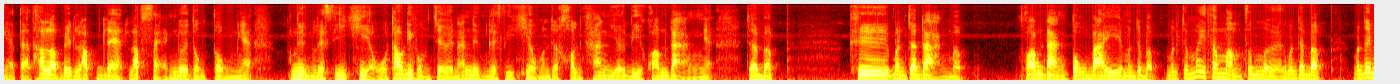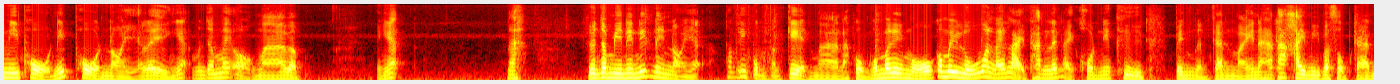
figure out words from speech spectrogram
เงี้ยแต่ถ้าเราไปรับแดดรับแสงโดยตรงๆเนี้ยหนึ่งเลยสีเขียวเท่าที่ผมเจอนะหนึ่งเลยสีเขียวมันจะค่อนข้างเยอะดีความด่างเนี่ยจะแบบคือมันจะด่างแบบความด่างตรงใบมันจะแบบมันจะไม่สม่ำเสมอ มันจะแบบมันจะมีโผล่นิดโผล่หน่อยอะไรอย่างเงี้ยมันจะไม่ออกมาแบบ อย่างเงี้ยนะคือจะมีนิดๆหน่อยๆอะ ท่าที่ผมสังเกตมานะผมก็ไม่ได้โม้ก็ไม่รู้ว่าหลาย ๆ ท่านหลาย ๆ คนเนี่ยคือเป็นเหมือนกันไหมนะฮะถ้าใครมีประสบการณ์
